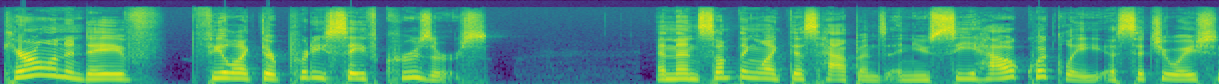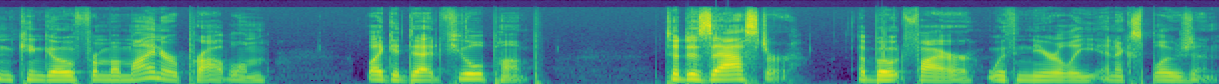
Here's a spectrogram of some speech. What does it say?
Carolyn and Dave feel like they're pretty safe cruisers. And then something like this happens, and you see how quickly a situation can go from a minor problem, like a dead fuel pump, to disaster, a boat fire with nearly an explosion.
